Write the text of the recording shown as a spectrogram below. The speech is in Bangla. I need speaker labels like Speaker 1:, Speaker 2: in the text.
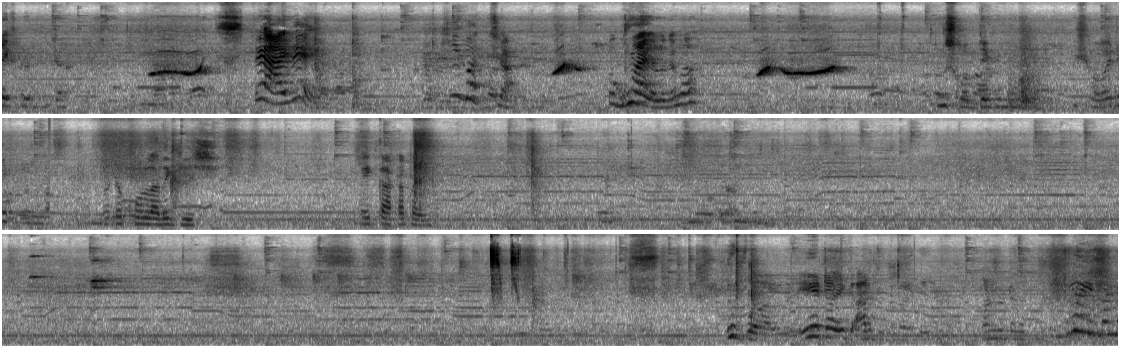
Speaker 1: দেখল এটা এই আয় রে। কি বাচ্চা? ও ঘুমায় গেল দেখো। তুমি সব দেখে সবাই দেখে
Speaker 2: ওটা খোলা দেখিস। ওই কাটাটাই।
